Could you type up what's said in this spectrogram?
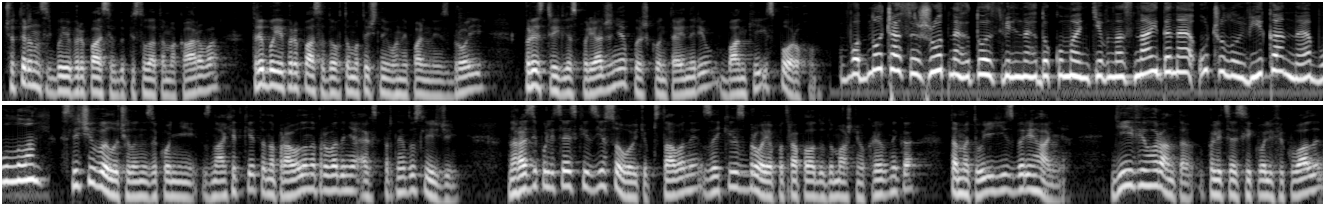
14 боєприпасів до пістолета Макарова, 3 боєприпаси до автоматичної вогнепальної зброї, пристрій для спорядження пиш-контейнерів, банки із порохом. Водночас жодних дозвільних документів на знайдене у чоловіка не було. Слідчі вилучили незаконні знахідки та направили на проведення експертних досліджень. Наразі поліцейські з'ясовують обставини, за яких зброя потрапила до домашнього кривдника та мету її зберігання. Дії фігуранта поліцейські кваліфікували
